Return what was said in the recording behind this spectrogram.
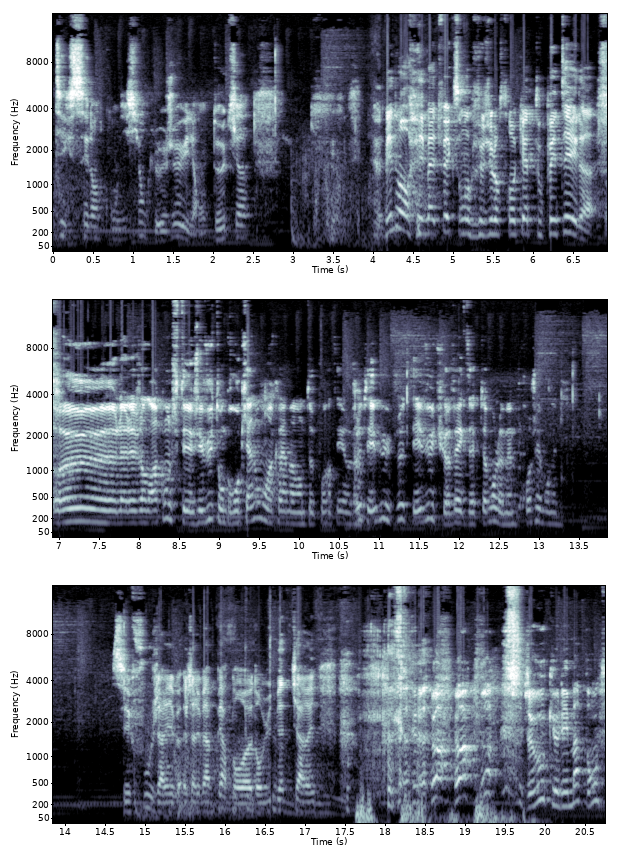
d'excellentes conditions, que le jeu, il est en 2K. Mais non, il m'a tué avec son jeu lance-roquette tout pété, là Euh, la légende raconte, j'ai vu ton gros canon hein, quand même avant de te pointer. Je t'ai vu, je t'ai vu, tu avais exactement le même projet, mon ami. C'est fou, j'arrive j'arrive à me perdre dans, dans 8 mètres carrés. J'avoue que les maps honte,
